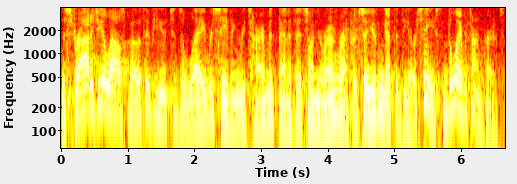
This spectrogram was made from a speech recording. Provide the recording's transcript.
the strategy allows both of you to delay receiving retirement benefits on your own record so you can get the DRCs, the delay retirement credits.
